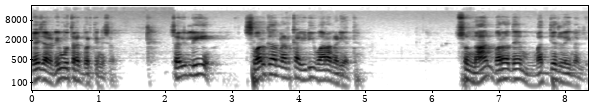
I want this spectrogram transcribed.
ಬೇಜಾರು ನಿಮ್ಮ ಉತ್ತರಕ್ಕೆ ಬರ್ತೀನಿ ಸರ್. ಸರ್, ಇಲ್ಲಿ ಸ್ವರ್ಗ ನಾಟಕ ಇಡೀ ವಾರ ನಡೆಯುತ್ತೆ. ಸೊ ನಾನು ಬರೋದೇ ಮಧ್ಯದ ಲೈನಲ್ಲಿ.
